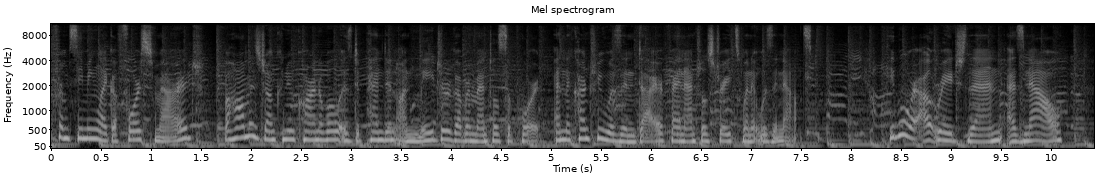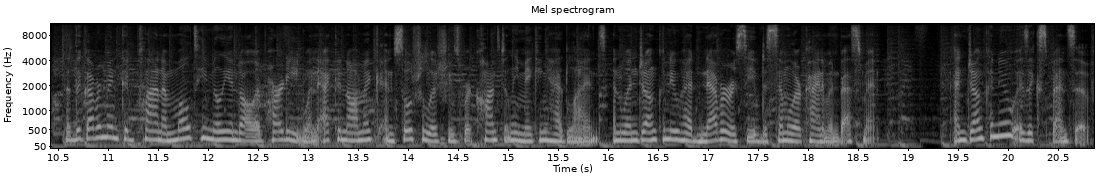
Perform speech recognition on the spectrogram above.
Aside from seeming like a forced marriage, Bahamas Junkanoo Carnival is dependent on major governmental support, and the country was in dire financial straits when it was announced. People were outraged then, as now, that the government could plan a multi million dollar party when economic and social issues were constantly making headlines and when Junkanoo had never received a similar kind of investment. And Junkanoo is expensive.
